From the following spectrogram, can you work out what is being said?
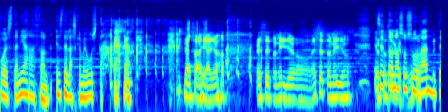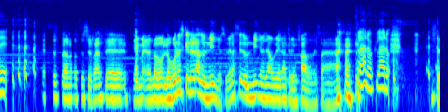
Pues tenía razón, es de las que me gusta. ya sabía yo. Ese tonillo, ese tonillo. Ese tono susurrante. Ese tono susurrante. Lo, lo, bueno es que no era de un niño. Si hubiera sido un niño ya hubiera triunfado esa. Claro, claro. Sí,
